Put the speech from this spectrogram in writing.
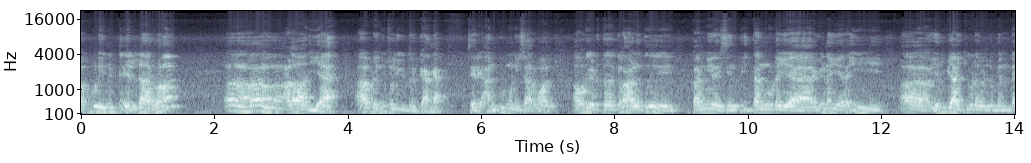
அப்படின்னுட்டு எல்லாரும் அழகாதிய அழாதிய அப்படின்னு சொல்லிக்கிட்டு இருக்காங்க. சரி அன்புமணி சார்வால் அவர் எடுத்ததுக்கெல்லாம் அழுது கண்ணீரை சிந்தி தன்னுடைய இணையரை எம்பி ஆக்கிவிட வேண்டும் என்ற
